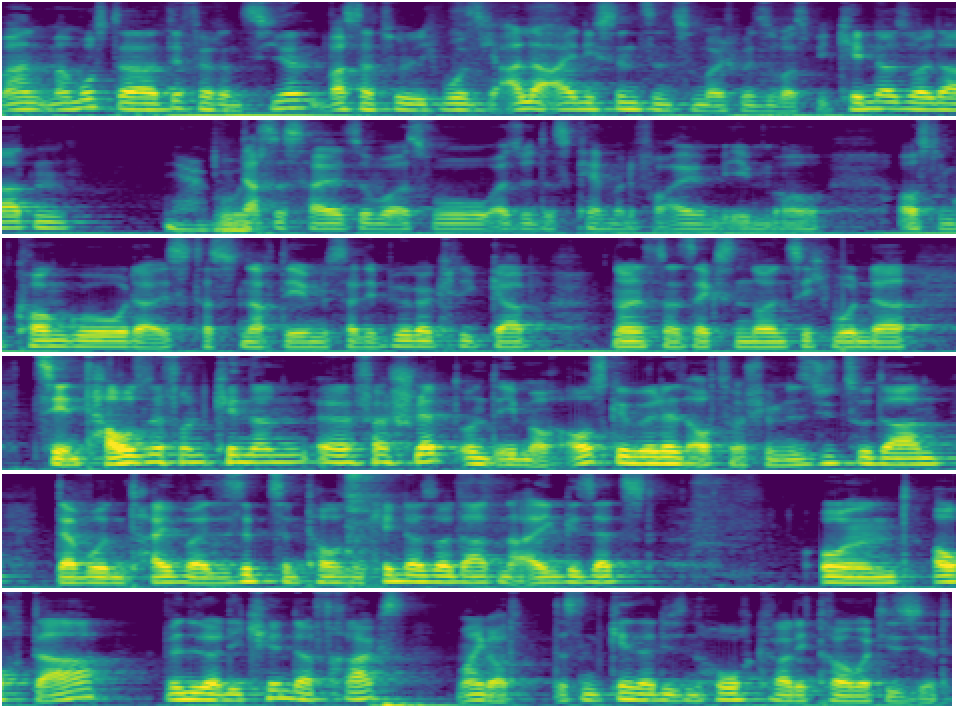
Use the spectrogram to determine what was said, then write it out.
man, man muss da differenzieren. Was natürlich, wo sich alle einig sind, sind zum Beispiel sowas wie Kindersoldaten. Ja, gut. Das ist halt sowas, wo, also das kennt man vor allem eben auch aus dem Kongo. Da ist das, nachdem es da den Bürgerkrieg gab, 1996 wurden da Zehntausende von Kindern äh, verschleppt und eben auch ausgebildet, auch zum Beispiel im Südsudan. Da wurden teilweise 17.000 Kindersoldaten eingesetzt. Und auch da, wenn du da die Kinder fragst, mein Gott, das sind Kinder, die sind hochgradig traumatisiert.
